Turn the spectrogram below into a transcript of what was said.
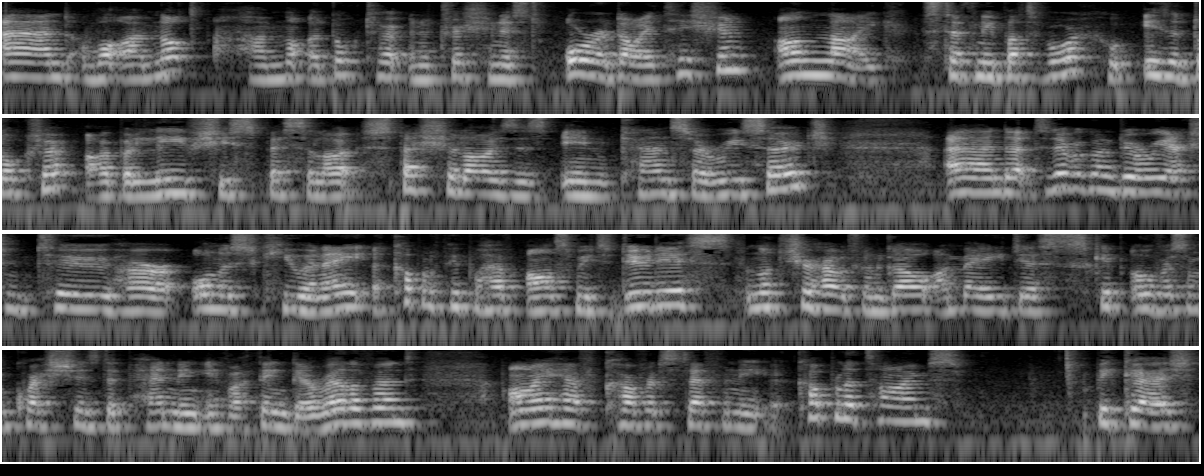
And what I'm not, I'm not a doctor, a nutritionist or a dietitian. Unlike Stephanie Buttermore, who is a doctor. I believe she speciali specializes in cancer research. And uh, today we're going to do a reaction to her honest Q&A. A couple of people have asked me to do this. I'm not sure how it's going to go. I may just skip over some questions depending if I think they're relevant. I have covered Stephanie a couple of times because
